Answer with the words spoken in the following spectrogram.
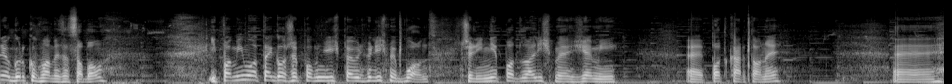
Sianie ogórków mamy za sobą. I pomimo tego, że popełniliśmy błąd, czyli nie podlaliśmy ziemi e, pod kartony, e,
